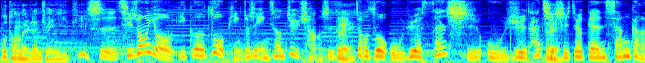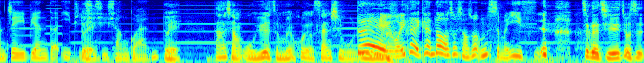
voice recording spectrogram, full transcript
不同的人权议题。是，其中有一个作品就是影像剧场是。对，叫做五月三十五日，它其实就跟香港这一边的议题息息相关。对，对，大家想五月怎么会有三十五日？对，我一开始看到的时候想说，嗯，什么意思？这个其实就是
